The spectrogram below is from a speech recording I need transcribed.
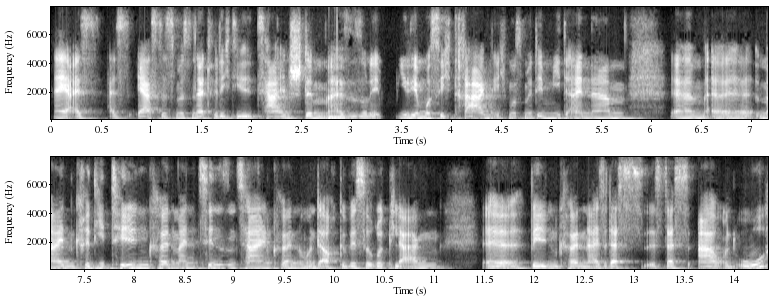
Naja, als, als erstes müssen natürlich die Zahlen stimmen. Mhm. Also so eine Immobilie muss sich tragen. Ich muss mit den Mieteinnahmen ähm, äh, meinen Kredit tilgen können, meine Zinsen zahlen können und auch gewisse Rücklagen äh, bilden können. Also das ist das A und O,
